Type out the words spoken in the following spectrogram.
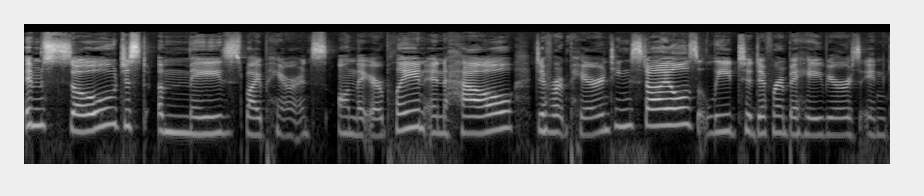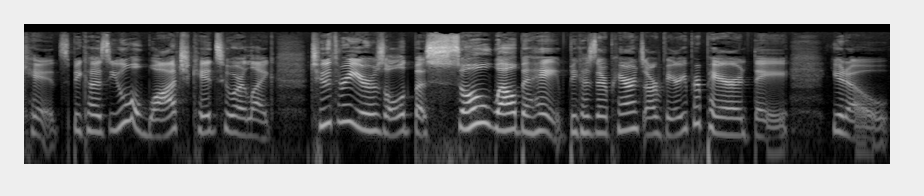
am so just amazed by parents on the airplane and how different parenting styles lead to different behaviors in kids. Because you will watch kids who are like two, three years old, but so well behaved because their parents are very prepared. They, you know,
